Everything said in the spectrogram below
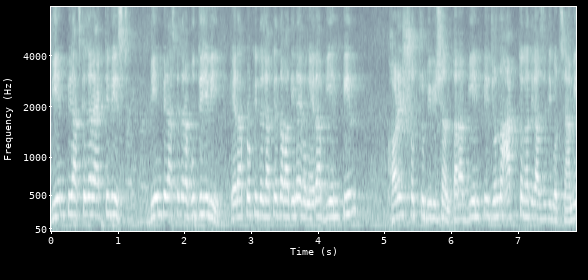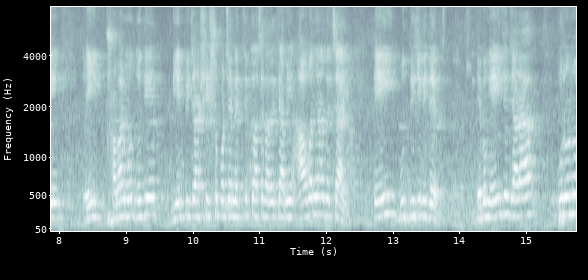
বিএনপির আজকে যারা অ্যাক্টিভিস্ট বিএনপির আজকে যারা বুদ্ধিজীবী, এরা প্রকৃত জাতীয়তাবাদী না এবং এরা বিএনপির ঘরের শত্রু বিভীষণ। তারা বিএনপির জন্য আত্মঘাতী রাজনীতি করছে। আমি এই সবার মধ্য দিয়ে বিএনপি যারা শীর্ষ পর্যায়ের নেতৃত্ব আছে, তাদেরকে আমি আহ্বান জানাতে চাই, এই বুদ্ধিজীবীদের এবং এই যে যারা পুরনো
